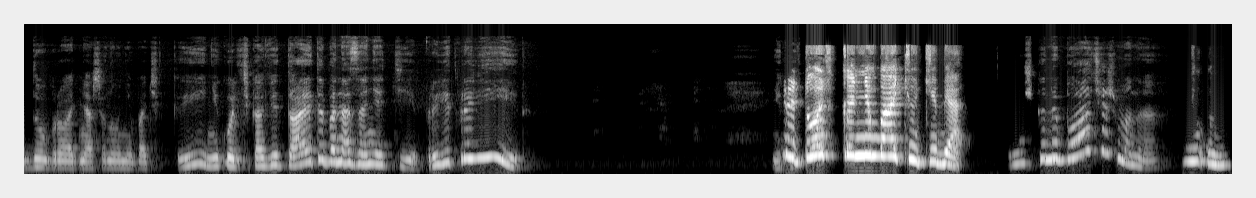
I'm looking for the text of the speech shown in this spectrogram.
Доброго дня, шановні батьки. Нікольчика, вітаю тебе на занятті. Привіт, привіт. Ніколь, Только не бачу тебя. трошки не бачиш мене? М-м.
